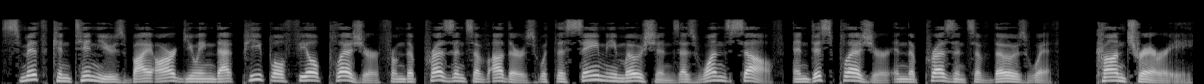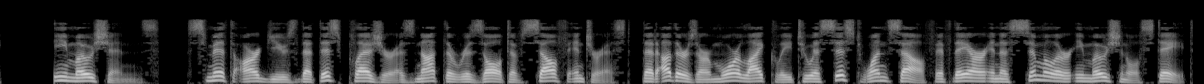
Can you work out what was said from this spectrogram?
Smith continues by arguing that people feel pleasure from the presence of others with the same emotions as one's self, and displeasure in the presence of those with «contrary» emotions. Smith argues that this pleasure is not the result of self-interest, that others are more likely to assist oneself if they are in a similar emotional state.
